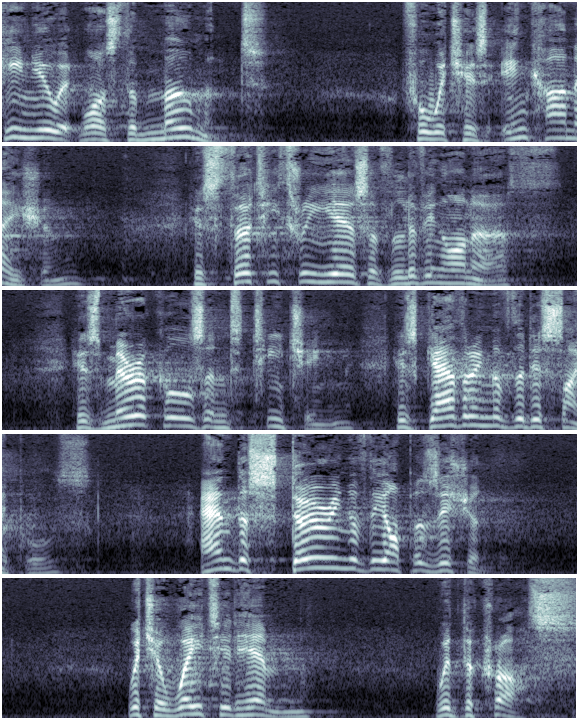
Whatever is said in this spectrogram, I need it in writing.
He knew it was the moment for which his incarnation, his 33 years of living on earth, his miracles and teaching, his gathering of the disciples, and the stirring of the opposition which awaited him with the cross.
